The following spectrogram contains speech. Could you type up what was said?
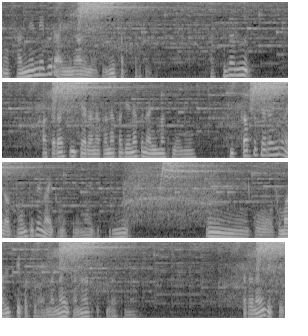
ね。もう3年目ぐらいになるのでね、サクサク。さすがに、新しいキャラなかなか出なくなりますよね。ピックアップキャラ以外だと本当出ないかもしれないですね。えー、こう、止まるってことはあんまないかなって気がします。仕方ないんですけど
